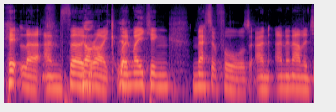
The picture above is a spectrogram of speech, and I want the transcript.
Hitler and Third No, Reich yeah. when making metaphors and, and analogies.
